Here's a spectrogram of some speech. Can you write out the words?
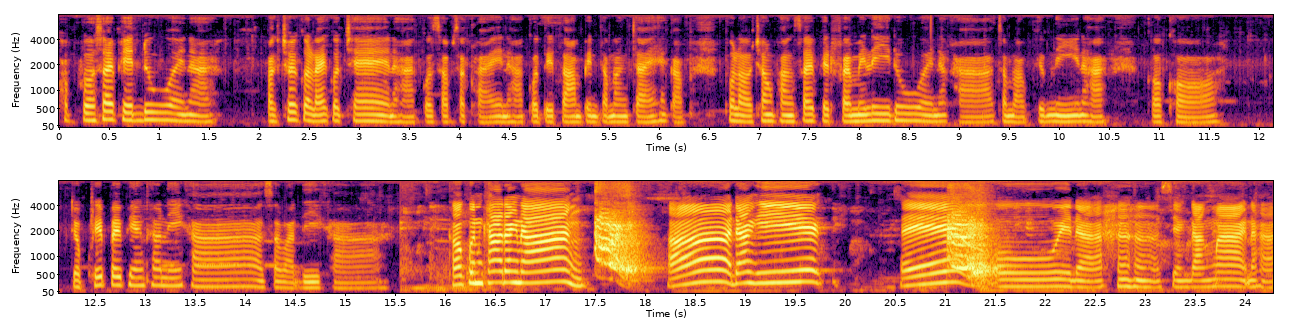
ครอบครัวสร้อยเพชรด้วยนะคะฝากช่วยกดไลค์กดแชร์นะคะ กด subscribe นะคะ กดติดตามเป็นกำลังใจให้กับพวกเราช่องพังสร้อยเพชร Family ด้วยนะคะสำหรับคลิปนี้นะคะ ก็ขอจบคลิปไปเพียงเท่านี้ค่ะ สวัสดีค่ะ ขอบคุณค่ะดังๆอ่าดังอีก เออโอ้ยนะ เสียงดังมากนะคะ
